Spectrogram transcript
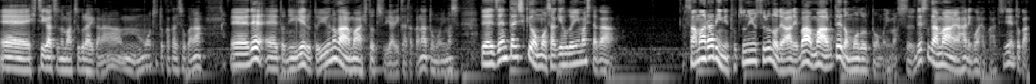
えー、7月の末ぐらいかな、うん、もうちょっとかかりそうかな、えー、で、えーと、逃げるというのが、まあ、一つやり方かなと思います。で、全体指標も先ほど言いましたが、サマーラリーに突入するのであれば、まあ、ある程度戻ると思います。ですが、まあ、やはり580円とか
